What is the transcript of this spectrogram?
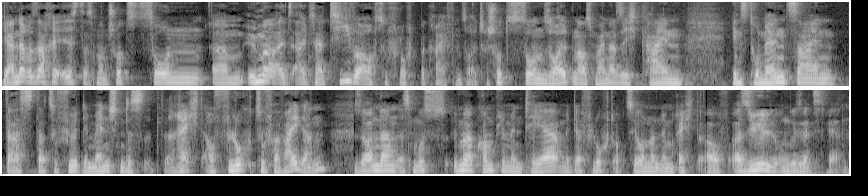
Die andere Sache ist, dass man Schutzzonen ähm, immer als Alternative auch zur Flucht begreifen sollte. Schutzzonen sollten aus meiner Sicht kein Instrument sein, das dazu führt, den Menschen das Recht auf Flucht zu verweigern, sondern es muss immer komplementär mit der Fluchtoption und dem Recht auf Asyl umgesetzt werden.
